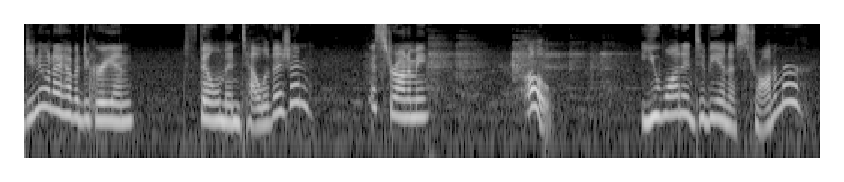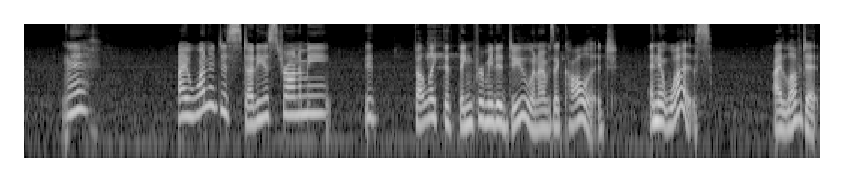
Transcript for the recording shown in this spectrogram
do you know what I have a degree in? film and television. Astronomy. Oh, you wanted to be an astronomer? Eh. I wanted to study astronomy. It felt like the thing for me to do when I was at college. And it was. I loved it.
